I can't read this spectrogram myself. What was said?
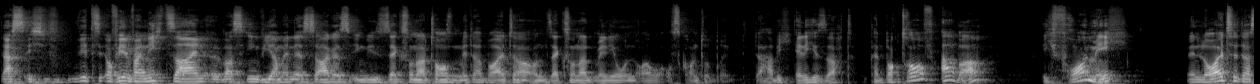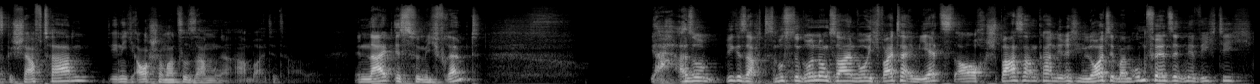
das wird auf jeden Fall nicht sein, was irgendwie am Ende des Tages irgendwie 600.000 Mitarbeiter und 600 Millionen Euro aufs Konto bringt. Da habe ich ehrlich gesagt keinen Bock drauf, aber ich freue mich, wenn Leute das geschafft haben, denen ich auch schon mal zusammengearbeitet habe. Denn Neid ist für mich fremd ja, also wie gesagt, es muss eine Gründung sein, wo ich weiter im Jetzt auch Spaß haben kann. Die richtigen Leute in meinem Umfeld sind mir wichtig,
